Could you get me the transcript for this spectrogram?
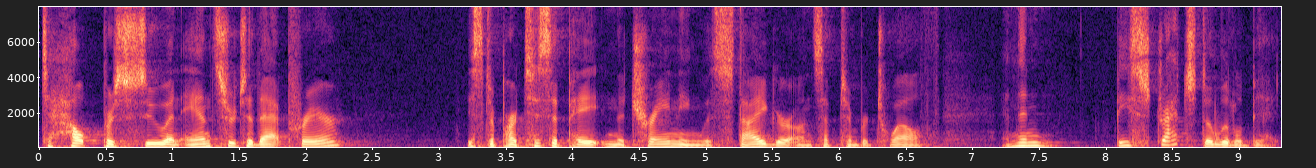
to help pursue an answer to that prayer is to participate in the training with Steiger on September 12th, and then be stretched a little bit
